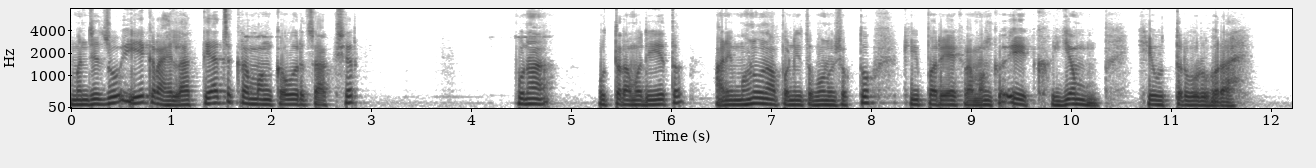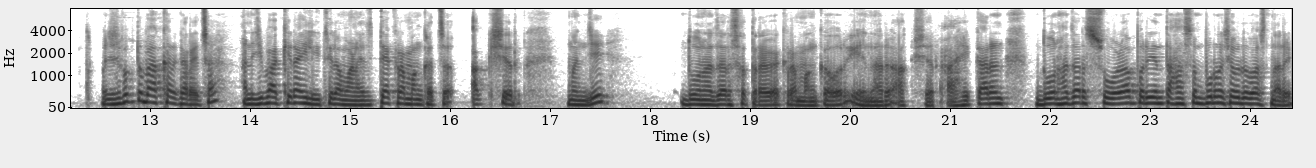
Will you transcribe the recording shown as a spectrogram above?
म्हणजे जो एक राहिला त्याच क्रमांकावरचं अक्षर पुन्हा उत्तरामध्ये येतं. आणि म्हणून आपण इथं म्हणू शकतो की पर्याय क्रमांक एक यम हे उत्तर बरोबर आहे. म्हणजे फक्त भाकार करायचा आणि जी बाकी राहिली तिला म्हणायचं त्या क्रमांकाचं अक्षर म्हणजे दोन हजार सतराव्या क्रमांकावर येणारं अक्षर आहे. कारण दोन हजार सोळापर्यंत हा संपूर्ण शब्द बसणार आहे.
